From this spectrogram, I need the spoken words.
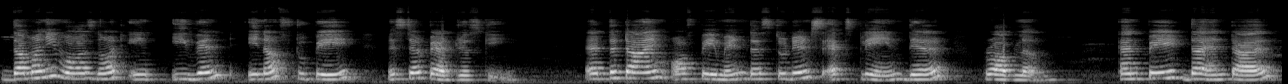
The money was not in even enough to pay Mr. Paderewski. At the time of payment, the students explained their problem and paid the entire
